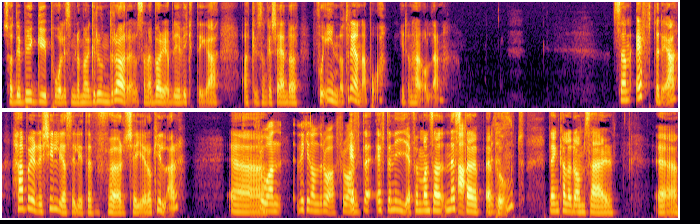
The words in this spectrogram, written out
Så det bygger ju på liksom de här grundrörelserna börjar bli viktiga att liksom kanske ändå få in och träna på i den här åldern. Sen efter det, här börjar det skilja sig lite för tjejer och killar. Eh, Från, vilken ålder då? Från, efter, efter nio, för man sa nästa precis. punkt, den kallar de så här, eh,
